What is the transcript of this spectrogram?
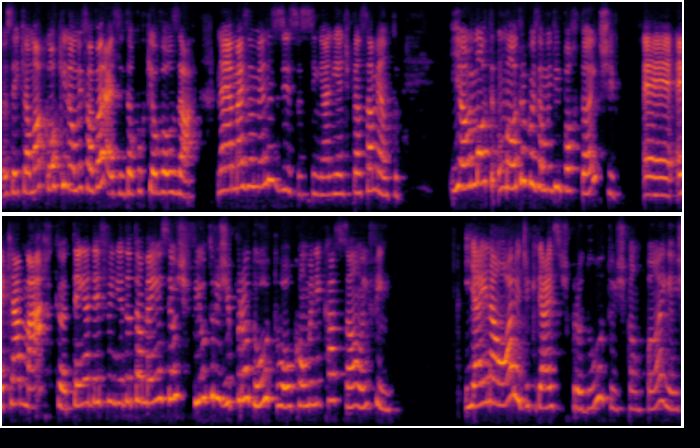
Eu sei que é uma cor que não me favorece, então por que eu vou usar? Né? É mais ou menos isso, assim, a linha de pensamento. E uma outra, uma outra coisa muito importante é, é, que a marca tenha definido também os seus filtros de produto ou comunicação, enfim. E aí, na hora de criar esses produtos, campanhas,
